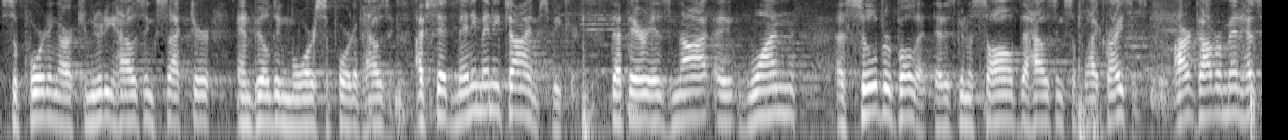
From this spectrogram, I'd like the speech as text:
supporting our community housing sector and building more supportive housing. I've said many, many times, Speaker, that there is not a one a silver bullet that is going to solve the housing supply crisis. Our government has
